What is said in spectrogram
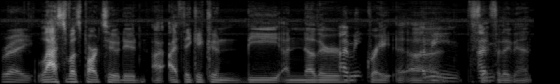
right. Last of Us Part Two, dude, I, I think it can be another I mean- great uh, mean, fit I'm- for the event.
